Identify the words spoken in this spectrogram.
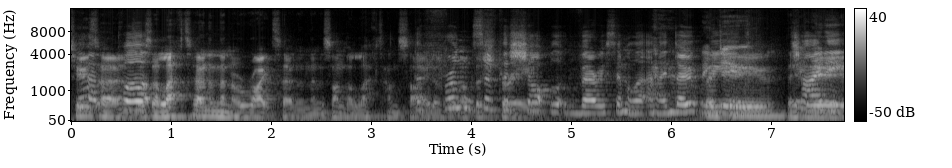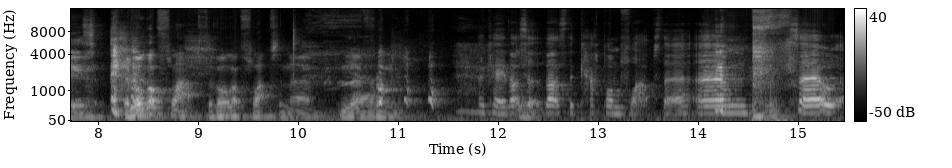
two Yeah, turns. but- It's a left turn and then a right turn, and then it's on the left hand side the of, fronts of the of street. the shop look very similar, and I don't They They read do. They Chinese. do. They've all got flaps. They've all got flaps in their, in their Yeah. front. Okay, that's Yeah. that's the cap on flaps there. Um, so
